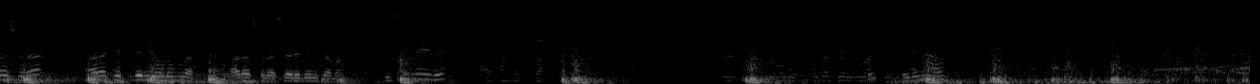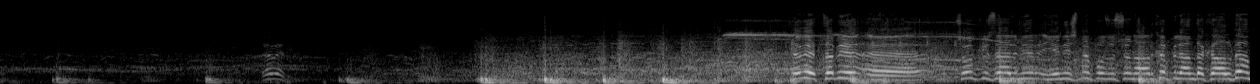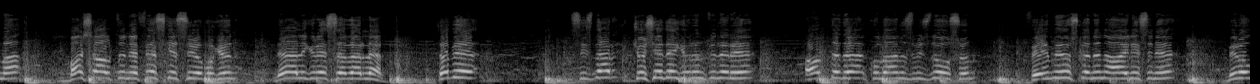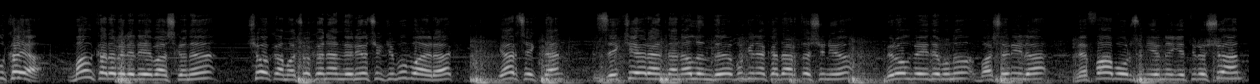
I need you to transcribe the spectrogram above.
sıra hareketleri yorumla. Ara sıra söylediğim zaman. İsim neydi? Ayhan Özkan. Elini al. Evet. Evet tabii eee, çok güzel bir yenişme pozisyonu arka planda kaldı ama başaltı nefes kesiyor bugün değerli güreş severler. Tabii sizler köşede görüntüleri altta da kulağınız bizde olsun. Fehmi Özkan'ın ailesine Birol Kaya, Malkara Belediye Başkanı çok ama çok önem veriyor. Çünkü bu bayrak gerçekten Zeki Eren'den alındı. Bugüne kadar taşınıyor. Birol Bey de bunu başarıyla vefa borcunu yerine getiriyor. Şu an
